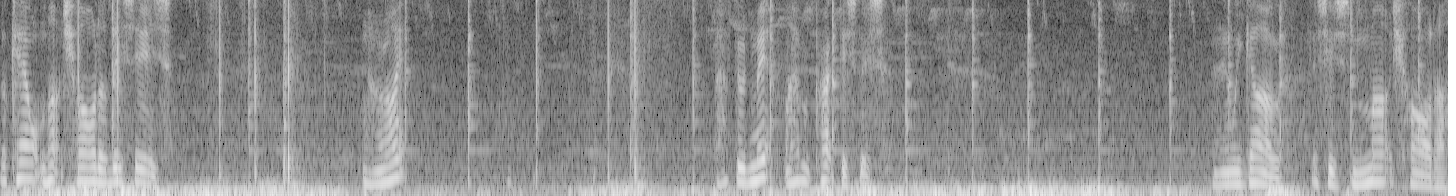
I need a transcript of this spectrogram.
Look how much harder this is. Alright. I have to admit, I haven't practiced this. There we go. This is much harder.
